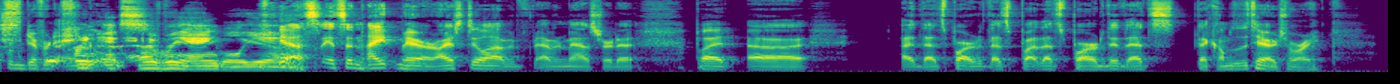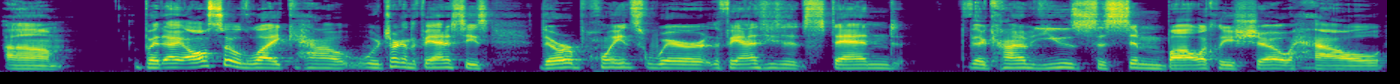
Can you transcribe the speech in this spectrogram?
from different, angles. at every angle. Yeah. Yes, it's a nightmare. I still haven't haven't mastered it, but uh, that's part of that's part that's part of it. That's that comes with the territory. Um, but I also like how we're talking the fantasies. There are points where the fantasies extend. They're kind of used to symbolically show how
